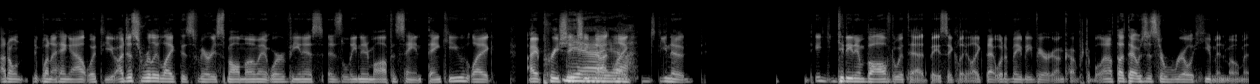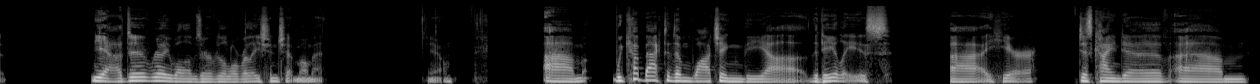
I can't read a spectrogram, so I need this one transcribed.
I don't want to hang out with you. I just really like this very small moment where Venus is leading him off and saying thank you. Like I appreciate you not yeah. like you know getting involved with that basically like that would have made me very uncomfortable and i thought that was just a real human moment yeah, a really well observed little relationship moment. You know, um, we cut back to them watching the uh, the dailies uh, here, just kind of um,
